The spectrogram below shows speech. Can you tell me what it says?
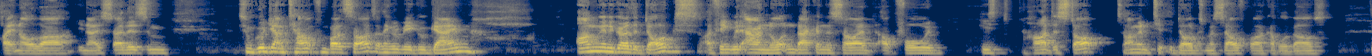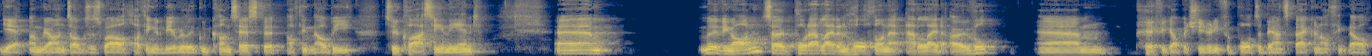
Clayton Oliver, you know. So there's some some good young talent from both sides. I think it'll be a good game. I'm going to go the Dogs. I think with Aaron Naughton back in the side up forward, he's hard to stop. So I'm going to tip the Dogs myself by a couple of goals. Yeah, I'm going dogs as well. I think it'd be a really good contest, but I think they'll be too classy in the end. Um, moving on, so Port Adelaide and Hawthorn at Adelaide Oval. Um, perfect opportunity for Port to bounce back, and I think they'll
